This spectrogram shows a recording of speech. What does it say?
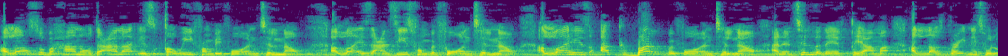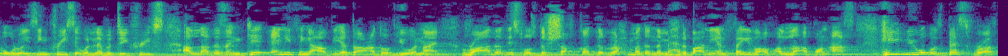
Allah subhanahu wa ta'ala is qawi from before until now. Allah is aziz from before until now. Allah is akbar before until now. And until the day of qiyamah, Allah's greatness will always increase, it will never decrease. Allah doesn't get anything out of the ata'at of you and I. Rather, this was the shafqat, the rahmat and the meherbani and favor of Allah upon us. He knew what was best for us.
